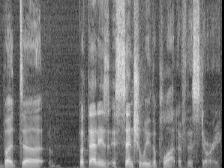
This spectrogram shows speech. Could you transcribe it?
But uh but that is essentially the plot of this story.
